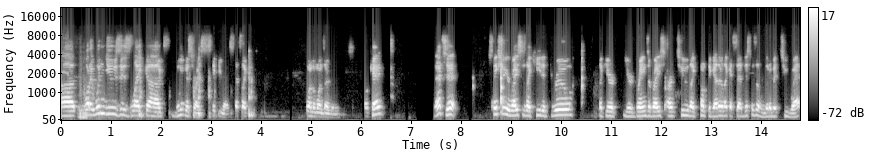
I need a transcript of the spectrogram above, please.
Uh, what I wouldn't use is like uh, glutinous rice, sticky rice. That's like one of the ones I wouldn't use. Okay, that's it. Just make sure your rice is like heated through, like your your grains of rice aren't too like clumped together. Like I said, this was a little bit too wet,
